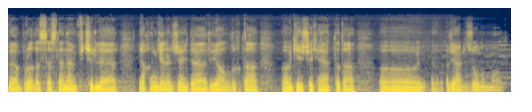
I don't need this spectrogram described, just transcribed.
və burada səslənən fikirlər yaxın gələcəkdə, reallıqda, ə, gerçək həyatda da ə, realizə olunmalıdır.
